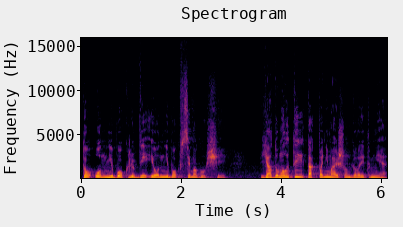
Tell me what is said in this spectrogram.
то Он не Бог любви, и Он не Бог всемогущий. Я думал, и ты так понимаешь, Он говорит мне.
